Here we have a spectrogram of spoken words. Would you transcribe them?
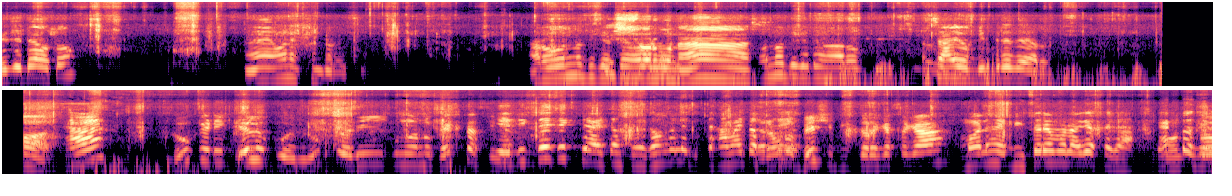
এই যে দাও তো। হ্যাঁ অনেক সুন্দর হয়েছে। আর অন্যদিকে সর্বনাশ। অন্যদিকে তো আরও। চাইও ভিতরে যায় আরও। হ্যাঁ? লুকেডি গেল কই লুকেডি কোনো আনো দেখতাছি। এদিক দিয়ে দেখতে আইতাছে জঙ্গলে এরা হামাইতাছে মনে হয় বেশি ভিতরে গেছে গা। মনে হয় ভিতরে মনে গেছে গা। দেখতাছে তো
